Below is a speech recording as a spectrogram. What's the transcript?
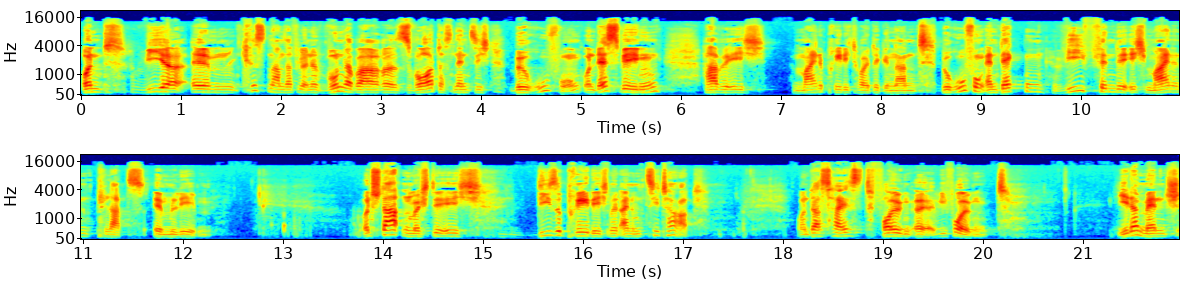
Und wir ähm, Christen haben dafür ein wunderbares Wort, das nennt sich Berufung. Und deswegen habe ich meine Predigt heute genannt, Berufung entdecken, wie finde ich meinen Platz im Leben? Und starten möchte ich diese Predigt mit einem Zitat. Und das heißt folgend, äh, wie folgend. Jeder Mensch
